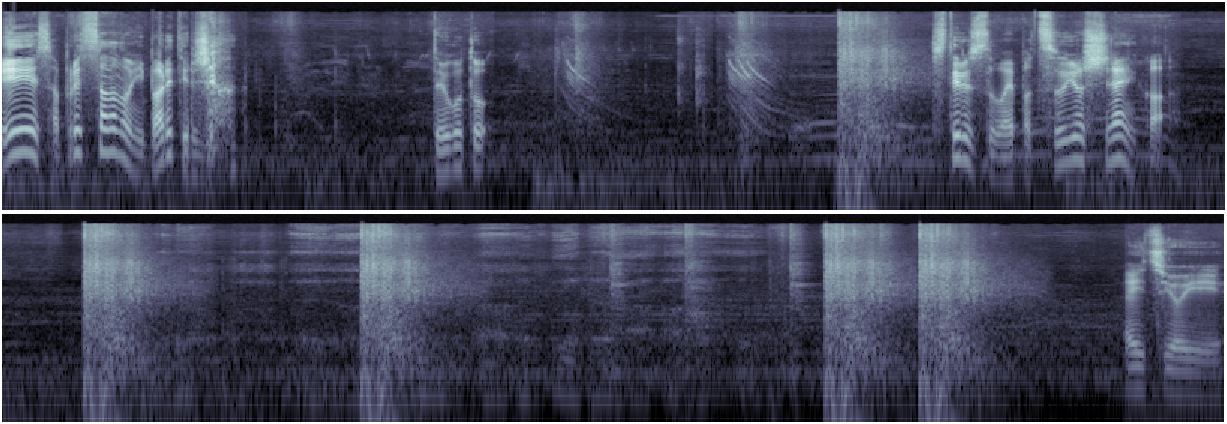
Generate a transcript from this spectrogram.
えー、サプレッサーなのにバレてるじゃん。どういうこと？ステルスはやっぱ通用しないのか？はい強い。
